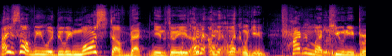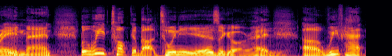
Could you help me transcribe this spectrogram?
I thought we were doing more stuff back in 20 years. I mean, I mean, okay, pardon my puny brain, man. But we talked about 20 years ago, right? Uh, we've had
